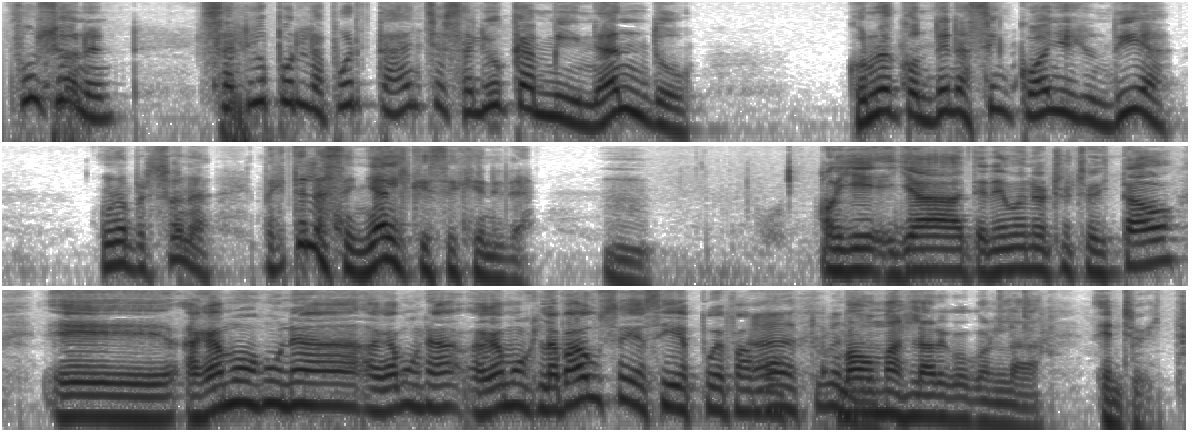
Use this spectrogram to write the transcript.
funcionen. Salió por la puerta ancha, salió caminando, con una condena cinco años y un día, una persona. Imagínate la señal que se genera. Mm. Oye, ya tenemos nuestro entrevistado. Eh, hagamos una, hagamos una, hagamos la pausa y así después vamos, ah, vamos más largo con la entrevista.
